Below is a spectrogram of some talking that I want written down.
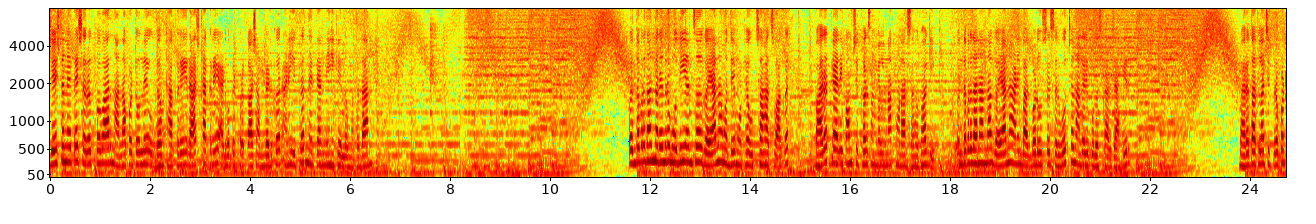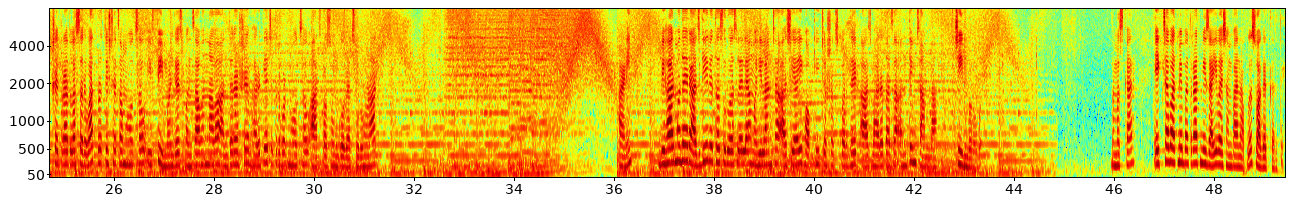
ज्येष्ठ नेते शरद पवार नाना पटोले उद्धव ठाकरे राज ठाकरे ॲडव्होकेट प्रकाश आंबेडकर आणि इतर नेत्यांनीही केलं मतदान. पंतप्रधान नरेंद्र मोदी यांचं गयानामध्ये मोठ्या उत्साहात स्वागत. भारत कॅरिकॉम शिखर संमेलनात होणार सहभागी. पंतप्रधानांना गयाना आणि बार्बाडोसचे सर्वोच्च नागरी पुरस्कार जाहीर. भारतातला चित्रपट क्षेत्रातला सर्वात प्रतिष्ठेचा महोत्सव इफ्फी म्हणजेच पंचावन्नावा आंतरराष्ट्रीय भारतीय चित्रपट महोत्सव आजपासून गोव्यात सुरू होणार. आणि बिहारमध्ये राजगीर इथं सुरू असलेल्या महिलांच्या आशियाई हॉकी चषक स्पर्धेत आज भारताचा अंतिम सामना चीनबरोबर नमस्कार. एकच्या बातमीपत्रात मी जाई वैशंपान आपलं स्वागत करते.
